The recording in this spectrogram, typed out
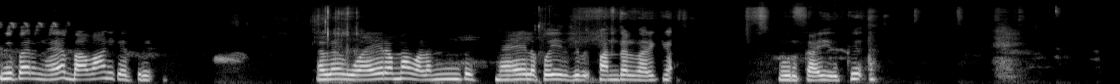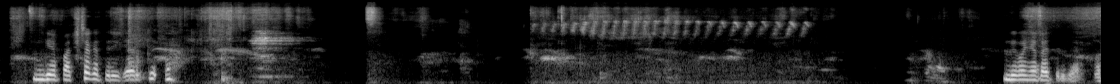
இங்கே பாருங்க பவானி கத்திரி. நல்லா உயரமா வளர்ந்து மேலே போய் இருக்குது பந்தல் வரைக்கும். ஒரு காய் இருக்கு. இங்க பச்சை கத்திரிக்காய் இருக்கு. இங்க கொஞ்சம் கத்திரிக்காய் இருக்கு.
